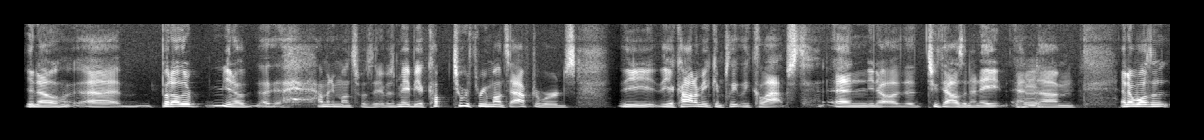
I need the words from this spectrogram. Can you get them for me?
you know uh, but other you know uh, how many months was it it was maybe a couple two or three months afterwards the the economy completely collapsed and you know the 2008 mm-hmm. and um, and it wasn't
